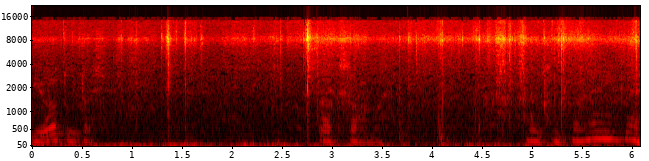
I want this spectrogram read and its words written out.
І отут ось. Так само. Ось тоненьке.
